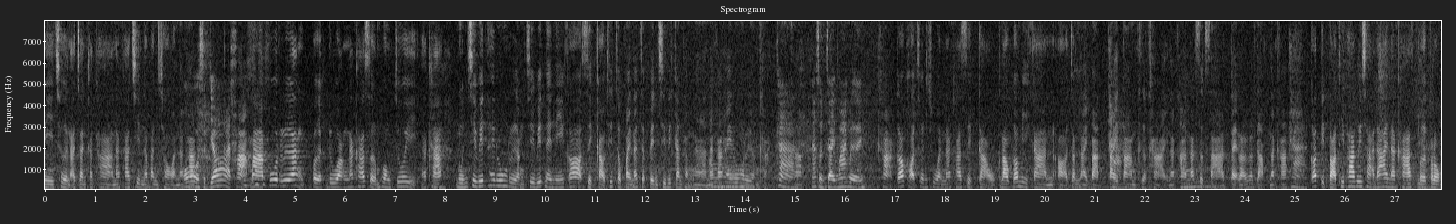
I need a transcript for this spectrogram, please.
มีเชิญอาจารย์คาถานะคะ ชินบัญชรนะโอ้คะสุดยอดค่ะ มาพูดเรื่องเปิดดวงนะคะ เสริมฮวงจุ้ยนะคะค่ะหนุนชีวิตให้รุ่งเรือง ชีวิตในนี้ก็สิทธิ์เก่าที่จบไปน่าจะเป็นชีวิตการทำงานนะคะอ๋อให้รุ่งเรืองค่ะ ค่ะ ค่ะ น่าสนใจมากเลย ค่ะ ก็ขอเชิญชวนนะคะสิทธิ์เก่าเราก็มีการเอ่อจำหน่ายบัตรไปค่ะตามเครือข่ายนะคะ อ๋อ นักศึกษาแต่ละระดับนะคะ ค่ะ ก็ติดต่อที่ภาควิชาได้นะคะ เบอร์ตรง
